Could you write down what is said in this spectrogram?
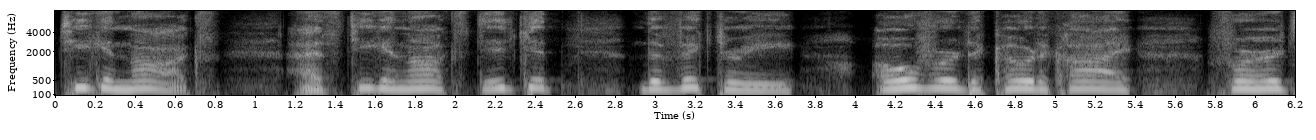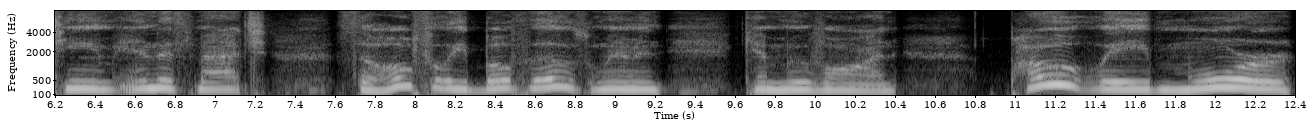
Tegan Nox, as Tegan Nox did get the victory over Dakota Kai for her team in this match. So hopefully both those women can move on. Probably more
